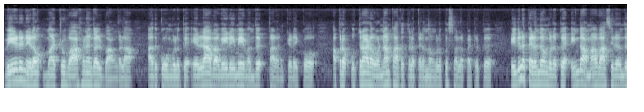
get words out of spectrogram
வீடு நிலம் மற்றும் வாகனங்கள் வாங்கலாம். அதுக்கு உங்களுக்கு எல்லா வகையிலையுமே வந்து பலன் கிடைக்கும். அப்புறம் உத்திராட ஒன்றாம் பாதத்தில் பிறந்தவங்களுக்கு சொல்லப்பட்டிருக்கு. இதில் பிறந்தவங்களுக்கு இந்த அமாவாசையிலிருந்து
